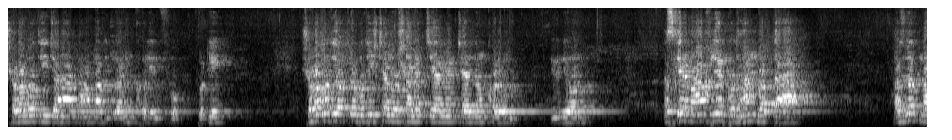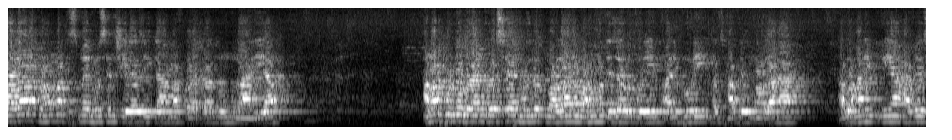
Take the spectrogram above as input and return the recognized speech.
সভাপতি জনাব মোহাম্মদ ইব্রাহিম খলিল ফটিক সভাপতি অত্র প্রতিষ্ঠান ও সাবেক চেয়ারম্যান চার নং কলম ইউনিয়ন। আজকের মাহফিলের প্রধান বক্তা হজরত মাওলানা মোহাম্মদ ইসমাইল হোসেন সিরাজি দামাত বারাকাতুল আলিয়া। আমার পূর্ব বয়ান করেছেন হজরত মাওলানা মোহাম্মদ রেজাউল করিম আলিপুরি হাফেজ মাওলানা আবু হানিফ মিয়া, হাফেজ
